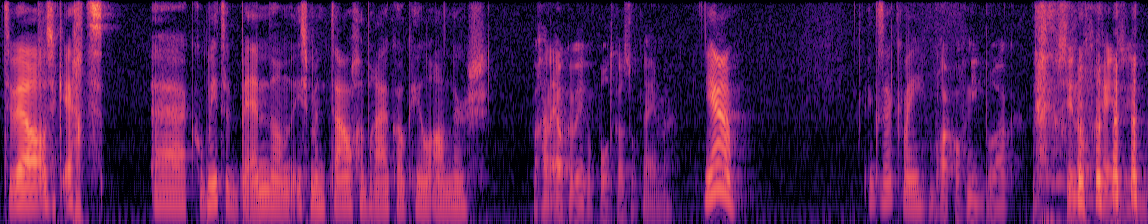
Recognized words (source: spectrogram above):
Terwijl als ik echt eh, committed ben, dan is mijn taalgebruik ook heel anders. We gaan elke week een podcast opnemen. Ja, exactly. Brak of niet brak. Zin of geen zin.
